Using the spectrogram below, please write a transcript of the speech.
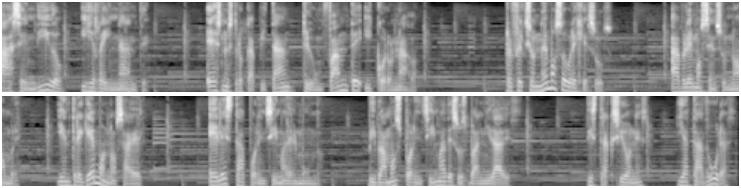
ascendido y reinante. Es nuestro capitán triunfante y coronado. Reflexionemos sobre Jesús. Hablemos en su nombre y entreguémonos a Él. Él está por encima del mundo. Vivamos por encima de sus vanidades, distracciones y ataduras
